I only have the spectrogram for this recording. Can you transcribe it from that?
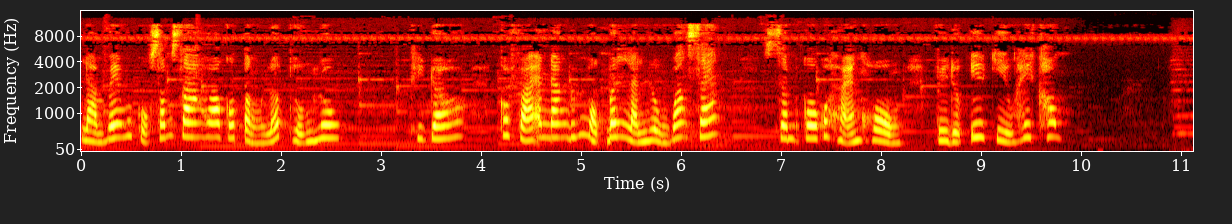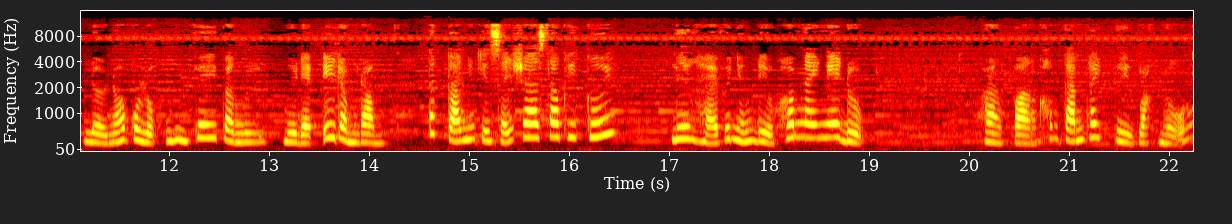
làm ven với cuộc sống xa hoa của tầng lớp thượng lưu. Khi đó, có phải anh đang đứng một bên lạnh lùng quan sát, xem cô có hoảng hồn vì được yêu chiều hay không? Lời nói của Lục Đình Phi và người, người đẹp y đồng đồng, tất cả những chuyện xảy ra sau khi cưới, liên hệ với những điều hôm nay nghe được. Hoàn toàn không cảm thấy kỳ quặc nữa.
